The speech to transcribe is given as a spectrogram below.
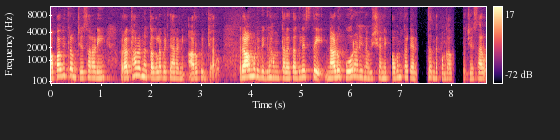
అపవిత్రం చేశారని రథాలను తగలబెట్టారని ఆరోపించారు. రాముడి విగ్రహం తల తగిలేస్తే నాడు పోరాడిన విషయాన్ని పవన్ కళ్యాణ్ సందర్భంగా గుర్తు చేశారు.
